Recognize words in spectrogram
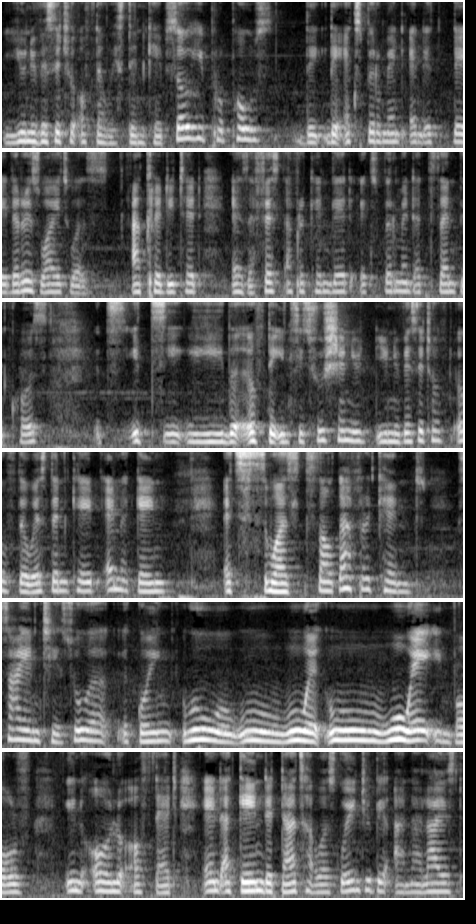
University of the Western Cape. So he proposed the, the experiment, and it, the, is why it was accredited as a first African-led experiment at CERN because it's it's the, of the institution University of, of the Western Cape, and again, it was South African scientists who were going who who who were, who, who were involved in all of that and again the data was going to be analyzed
